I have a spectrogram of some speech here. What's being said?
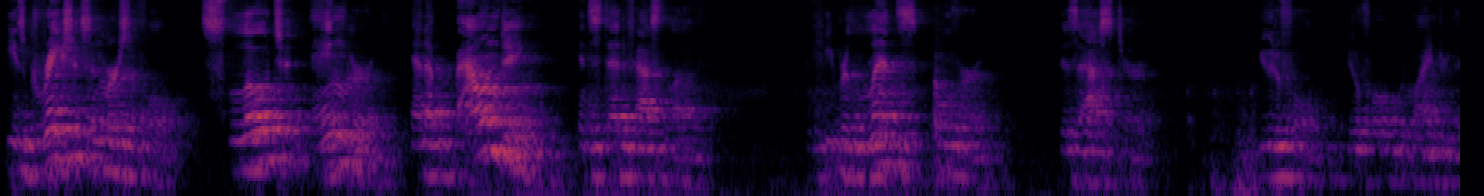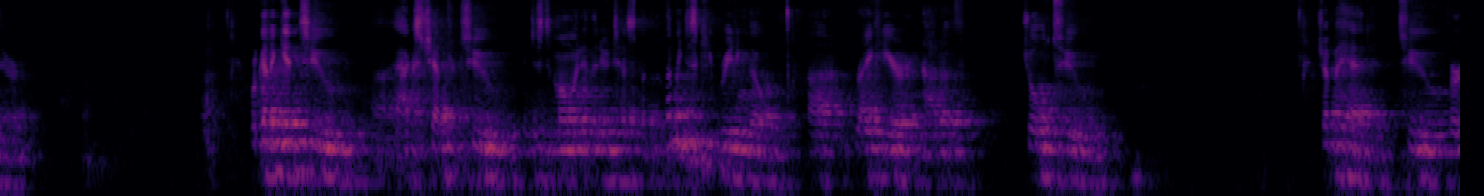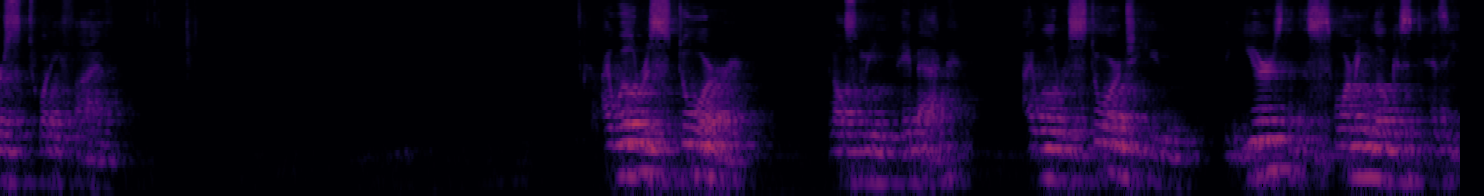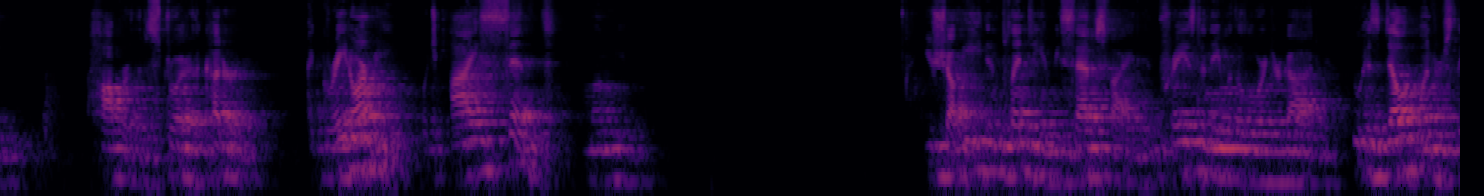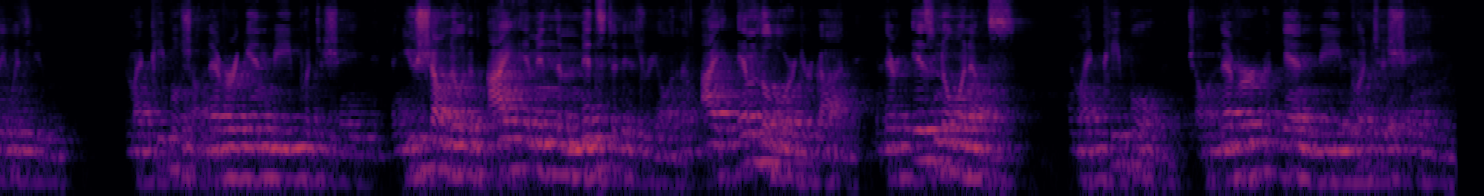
He is gracious and merciful, slow to anger, and abounding in steadfast love. And he relents over disaster. Beautiful, beautiful reminder there. We're going to get to uh, Acts chapter 2 in just a moment in the New Testament. Let me just keep reading, though, uh, right here out of Joel 2. Jump ahead to verse 25. I will restore, and also mean pay back. I will restore to you the years that the swarming locust has eaten, the hopper, the destroyer, the cutter, a great army which I sent among you. You shall eat in plenty and be satisfied, and praise the name of the Lord your God, who has dealt wondrously with you. And my people shall never again be put to shame. And you shall know that I am in the midst of Israel, and that I am the Lord your God, and there is no one else. And my people shall never again be put to shame.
